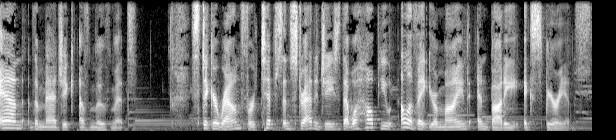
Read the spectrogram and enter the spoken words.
and the magic of movement. Stick around for tips and strategies that will help you elevate your mind and body experience.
